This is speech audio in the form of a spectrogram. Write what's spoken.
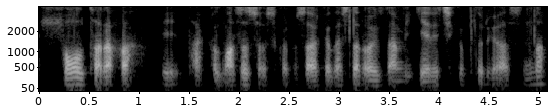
sol tarafa bir takılması söz konusu arkadaşlar. O yüzden bir geri çıkıp duruyor aslında.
